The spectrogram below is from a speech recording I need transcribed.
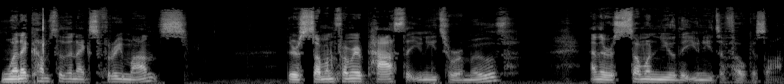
When it comes to the next three months, there's someone from your past that you need to remove, and there's someone new that you need to focus on.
